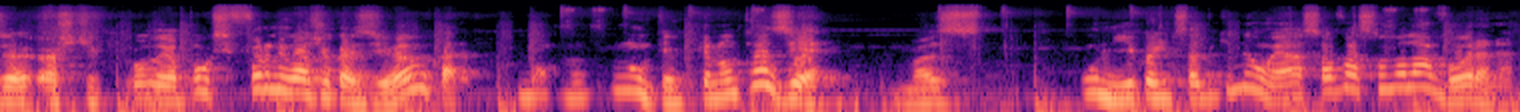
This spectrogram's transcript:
eu acho que daqui a pouco, se for um negócio de ocasião, cara, não, não tem porque não trazer. Mas o Nico a gente sabe que não é a salvação da lavoura, né?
